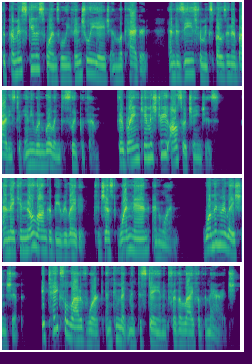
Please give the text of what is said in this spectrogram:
The promiscuous ones will eventually age and look haggard and disease from exposing their bodies to anyone willing to sleep with them. Their brain chemistry also changes, and they can no longer be related to just one man and one woman relationship. It takes a lot of work and commitment to stay in it for the life of the marriage.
